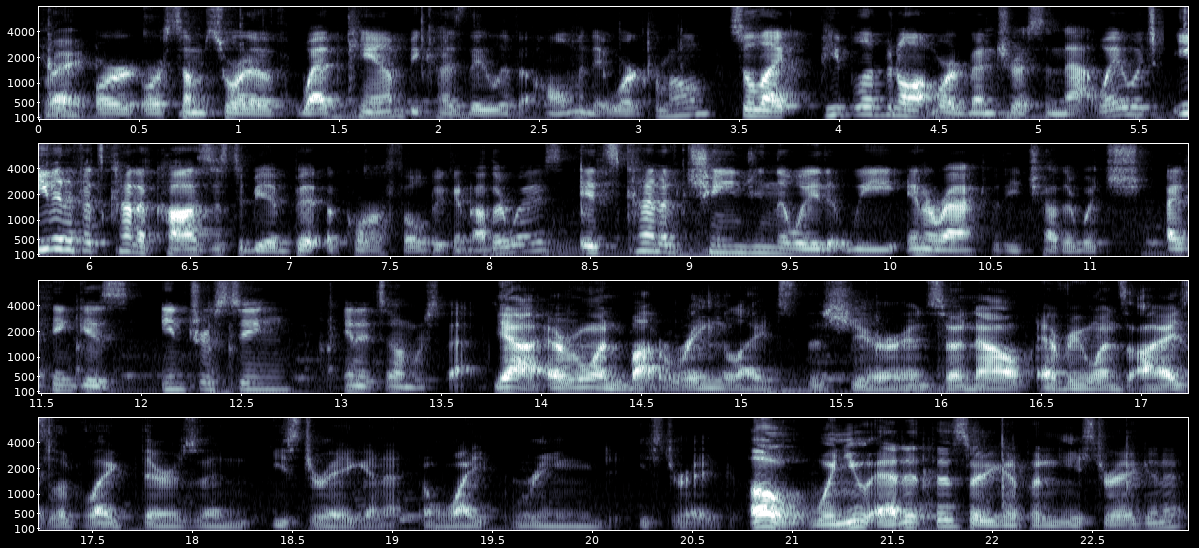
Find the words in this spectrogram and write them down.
Right. Or, or some sort of webcam because they live at home and they work from home. So like people have been a lot more adventurous in that way, which even if it's kind of caused us to be a bit agoraphobic in other ways, it's kind of changing the way that we interact with each other, which I think is interesting in its own respect. Yeah, everyone bought ring lights this year, and so now everyone's eyes look like there's an Easter egg in it, a white ringed Easter egg. Oh, when you edit this, are you gonna put an Easter egg in it?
